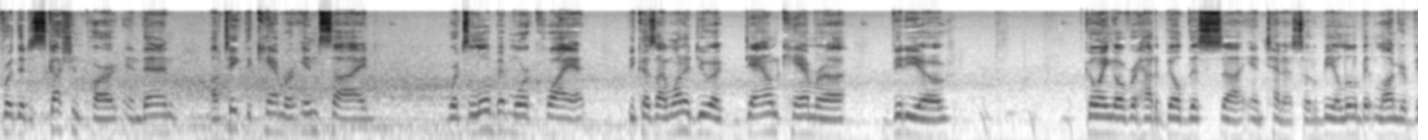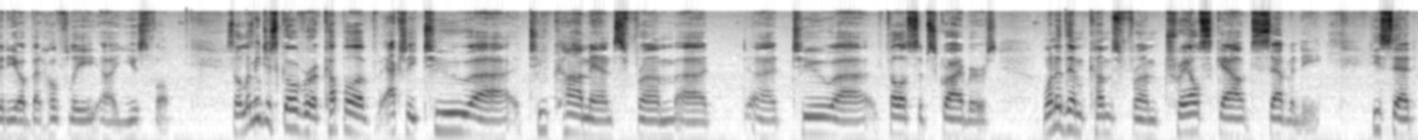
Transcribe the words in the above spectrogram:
for the discussion part, and then I'll take the camera inside where it's a little bit more quiet because I want to do a down camera video going over how to build this uh, antenna. So it'll be a little bit longer video, but hopefully uh, useful. So let me just go over a couple of, actually two, uh, two comments from uh, uh, two uh, fellow subscribers. One of them comes from Trail Scout 70. He said,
